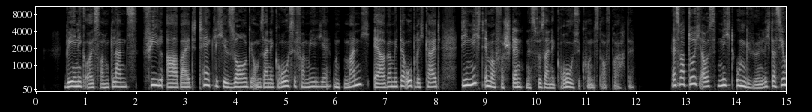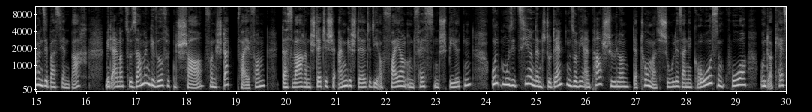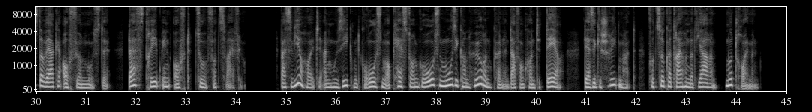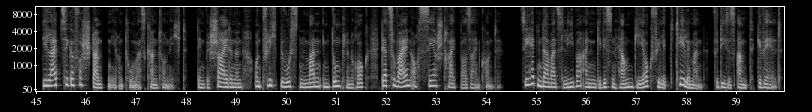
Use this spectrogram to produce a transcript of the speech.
Wenig äußeren Glanz, viel Arbeit, tägliche Sorge um seine große Familie und manch Ärger mit der Obrigkeit, die nicht immer Verständnis für seine große Kunst aufbrachte. Es war durchaus nicht ungewöhnlich, dass Johann Sebastian Bach mit einer zusammengewürfelten Schar von Stadtpfeifern, das waren städtische Angestellte, die auf Feiern und Festen spielten, und musizierenden Studenten sowie ein paar Schülern der Thomasschule seine großen Chor- und Orchesterwerke aufführen musste. Das trieb ihn oft zur Verzweiflung. Was wir heute an Musik mit großem Orchester und großen Musikern hören können, davon konnte der, der sie geschrieben hat, vor circa 300 Jahren nur träumen. Die Leipziger verstanden ihren Thomas Kantor nicht, den bescheidenen und pflichtbewussten Mann im dunklen Rock, der zuweilen auch sehr streitbar sein konnte. Sie hätten damals lieber einen gewissen Herrn Georg Philipp Telemann für dieses Amt gewählt,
